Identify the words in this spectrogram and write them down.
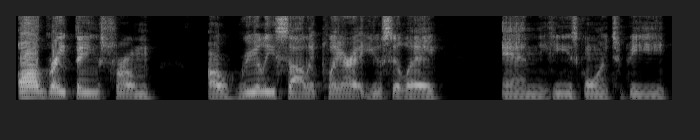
all great things from a really solid player at UCLA, and he's going to be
